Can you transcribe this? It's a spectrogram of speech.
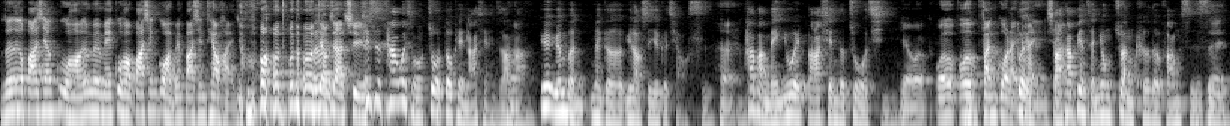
我说那个八仙要顾好，又没没顾好，八仙过海变八仙跳海就不好，都都掉下去。其实他为什么做都可以拿起来，你知道吗？嗯、因为原本那个于老师有一个巧思，嗯，他把每一位八仙的坐骑有。我我翻过来看一下，把它变成用篆刻的方式，是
